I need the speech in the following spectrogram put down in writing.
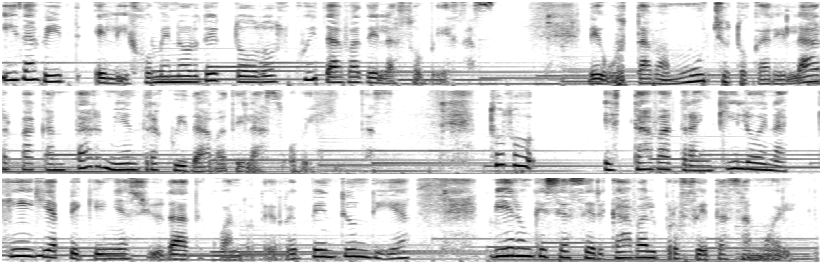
y David, el hijo menor de todos, cuidaba de las ovejas. Le gustaba mucho tocar el arpa, cantar mientras cuidaba de las ovejitas. Todo estaba tranquilo en aquella pequeña ciudad cuando de repente un día vieron que se acercaba el profeta Samuel.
